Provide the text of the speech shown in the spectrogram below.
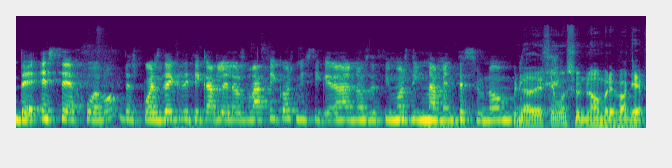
de ese juego, después de criticarle los gráficos, ni siquiera nos decimos dignamente su nombre. No decimos su nombre, porque,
